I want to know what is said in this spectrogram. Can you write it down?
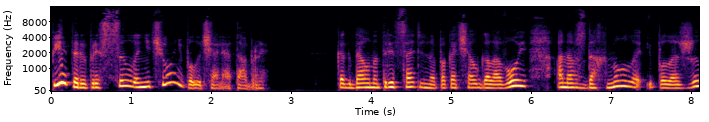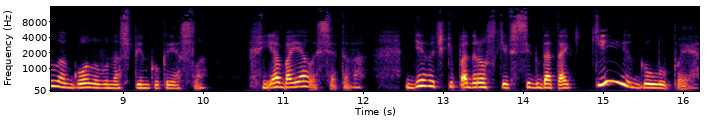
Питер и Присцилла ничего не получали от Абры. Когда он отрицательно покачал головой, она вздохнула и положила голову на спинку кресла. Я боялась этого. Девочки-подростки всегда такие глупые.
